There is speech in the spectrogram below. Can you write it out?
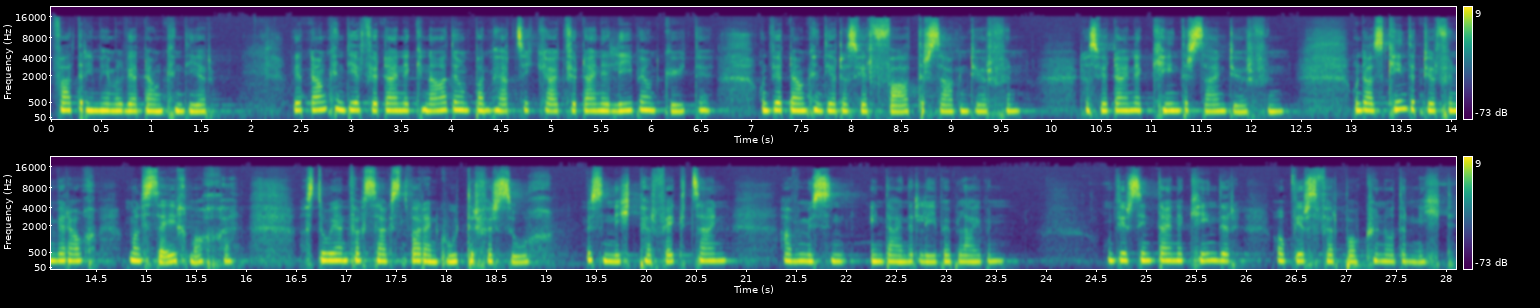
Vater im Himmel, wir danken dir. Wir danken dir für deine Gnade und Barmherzigkeit, für deine Liebe und Güte. Und wir danken dir, dass wir Vater sagen dürfen, dass wir deine Kinder sein dürfen. Und als Kinder dürfen wir auch mal Seich machen. Dass du einfach sagst, war ein guter Versuch. Wir müssen nicht perfekt sein, aber wir müssen in deiner Liebe bleiben. Und wir sind deine Kinder, ob wir es verbocken oder nicht.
